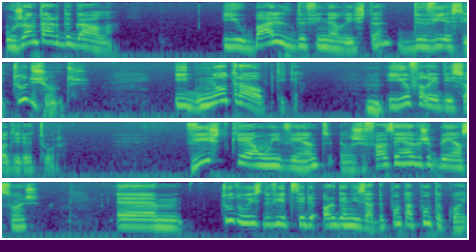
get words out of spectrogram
o jantar de gala e o baile de finalista devia ser tudo juntos. E noutra óptica. Hum. E eu falei disso ao diretor. Visto que é um evento, eles fazem as bênçãos, um, tudo isso devia de ser organizado de ponta a ponta com a,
